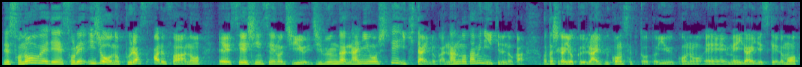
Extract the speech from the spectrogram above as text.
で、その上で、それ以上のプラスアルファの、えー、精神性の自由、自分が何をして生きたいのか、何のために生きるのか、私がよくライフコンセプトというこの、えー、命題ですけれども、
